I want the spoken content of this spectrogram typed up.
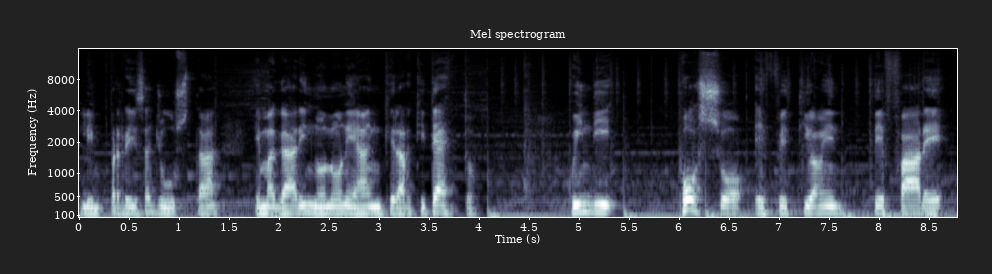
l'impresa giusta e magari non ho neanche l'architetto. Quindi posso effettivamente fare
